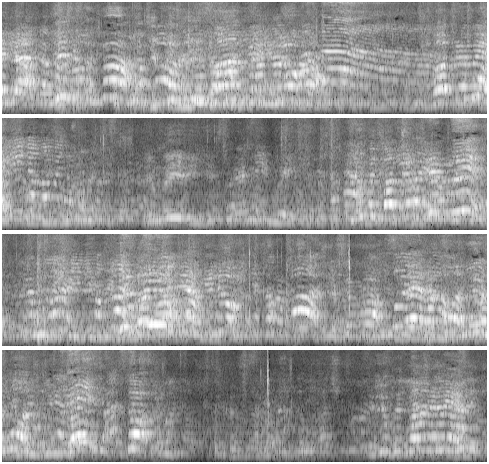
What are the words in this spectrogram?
Илья! Сладко, Илюха! Два прямых! Прямые линии. Илюха, два прямых! Два прямых, Илюха! Все, работай, работай! Стоп! Илюха, два прямых!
